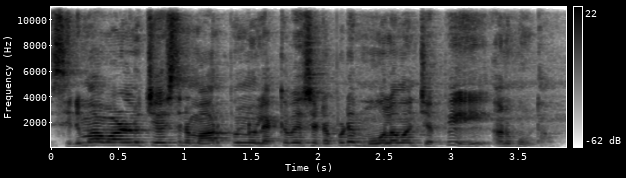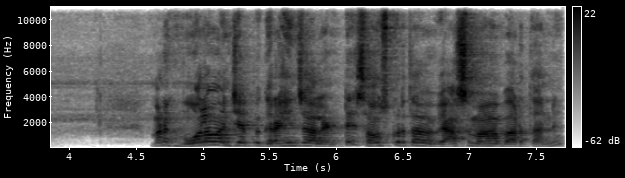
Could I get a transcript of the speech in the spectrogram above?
ఈ సినిమా వాళ్ళు చేసిన మార్పులను లెక్క వేసేటప్పుడే మూలం అని చెప్పి అనుకుంటాం. మనకు మూలం అని చెప్పి గ్రహించాలంటే సంస్కృత వ్యాస మహాభారతాన్ని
